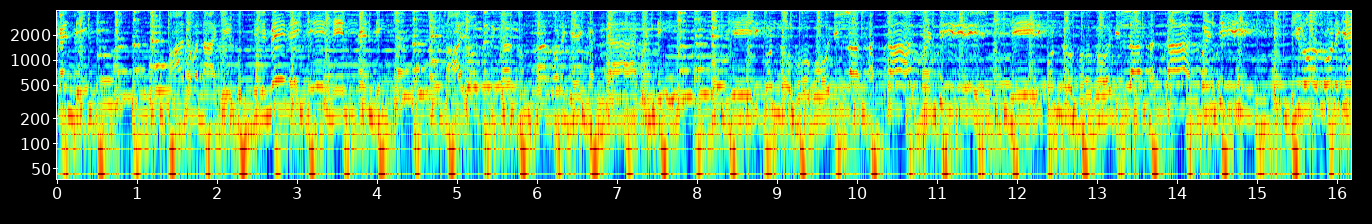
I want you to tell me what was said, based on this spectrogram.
ಕಂಡಿ? ಮಾನವನಾಗಿ ಹುಟ್ಟಿದ ಮೇಲೆ ಏನೇನ್ ಕಂಡಿ? ಸಾಯೋ ತನಕ ಸಂಸಾರದೊಳಗೆ ಕಂಡ ಗುಂಡಿ. ಏರಿಕೊಂಡು ಹೋಗೋದಿಲ್ಲ ಸತ್ತಾಗ್ ಬಂಡಿ ಏರಿಕೊಂಡು ಹೋಗೋದಿಲ್ಲ ಸತ್ತಾಗ್ ಬಂಡಿ ಇರೋದ್ರೊಳಗೆ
